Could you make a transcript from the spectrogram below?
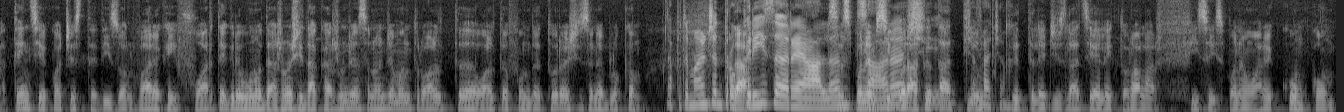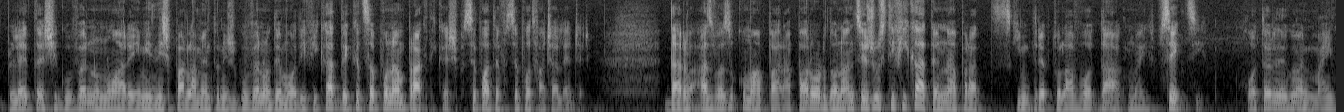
Atenție cu aceste dizolvare, că e foarte greu unul de ajuns și dacă ajungem să ne ajungem într-o altă, o altă fundătură și să ne blocăm. Dar putem ajunge într-o da. criză reală Să spunem în țară sigur, atâta timp cât legislația electorală ar fi, să-i spunem, oarecum completă și guvernul nu are emis nici Parlamentul, nici guvernul de modificat decât să pună în practică și se, poate, se pot face alegeri. Dar ați văzut cum apar? Apar ordonanțe justificate, nu neapărat schimb dreptul la vot. Da, acum ai secții, hotărâri de guvern, mai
